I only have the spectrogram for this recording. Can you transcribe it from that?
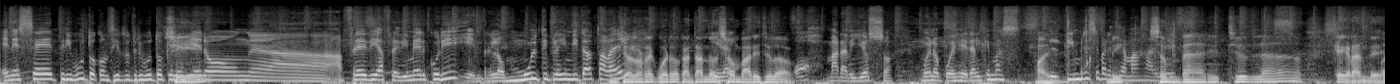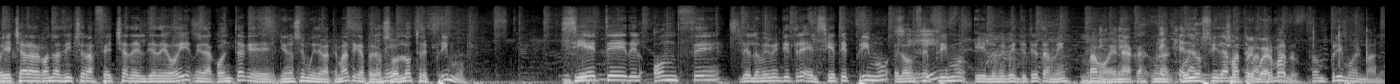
en ese tributo, concierto tributo que Sí. le dieron eh, a Freddie, a Freddie Mercury, y entre los múltiples invitados estaba él. Yo lo recuerdo cantando el Somebody to Love. Oh, maravilloso. Bueno, pues era el que más. El timbre se parecía más al de- somebody to love. Qué grande. Oye, Chara, cuando has dicho la fecha del día de hoy, me da cuenta que yo no soy muy de matemática, pero A son los tres primos. 7 del 11 del 2023, el 7 es primo, el 11 es Sí. primo y el 2023 también. Vamos, es una, una Es que curiosidad Son primos hermanos. Son primos hermanos.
